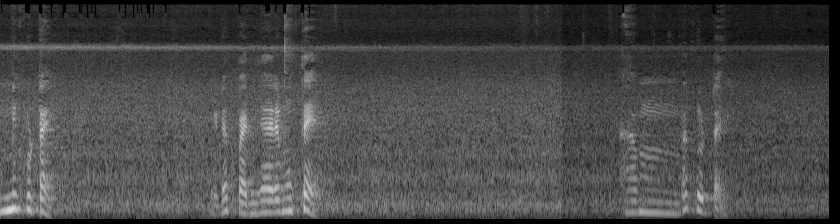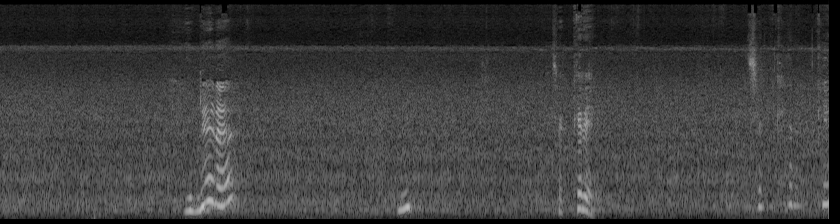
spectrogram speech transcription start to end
ഉണ്ണിക്കുട്ടെ ഇവിടെ പഞ്ചാരമുത്തേ അമ്പക്കുട്ടെ ചക്കരേ ചക്കര ചക്കരക്കേ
